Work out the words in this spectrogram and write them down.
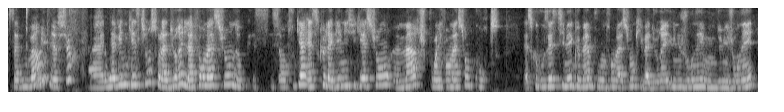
Ça vous va? Oui, bien sûr. il y avait une question sur la durée de la formation. Donc, en tout cas, est-ce que la gamification marche pour les formations courtes? Est-ce que vous estimez que même pour une formation qui va durer une journée ou une demi-journée,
